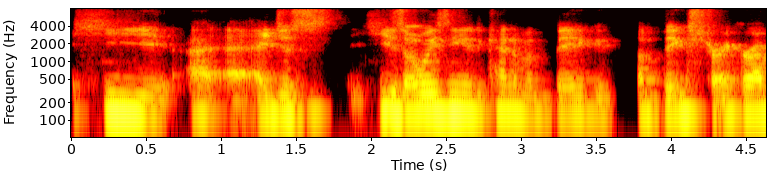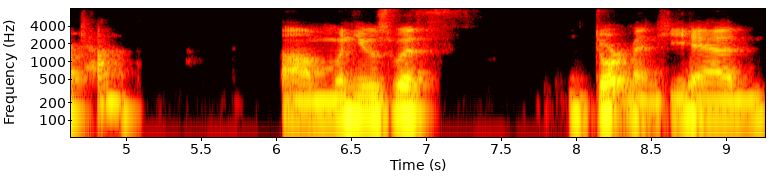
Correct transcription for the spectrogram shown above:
he I, I just he's always needed kind of a big a big striker up top. Um, when he was with Dortmund, he had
